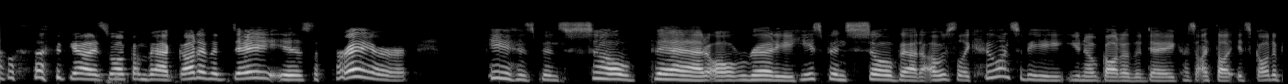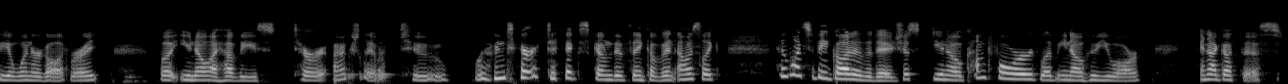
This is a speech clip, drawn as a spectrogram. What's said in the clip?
Hello guys, welcome back. God of the day is the Freyr. He has been so bad already. He's been so bad. I was like, who wants to be, you know, God of the day? Because I thought it's got to be a winter god, right? But you know, I have these tarot. I actually have two rune decks. come to think of it. And I was like, who wants to be God of the day? Just, you know, come forward, let me know who you are. And I got this.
